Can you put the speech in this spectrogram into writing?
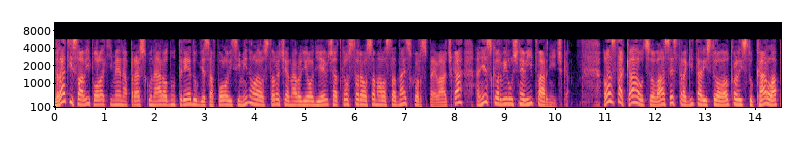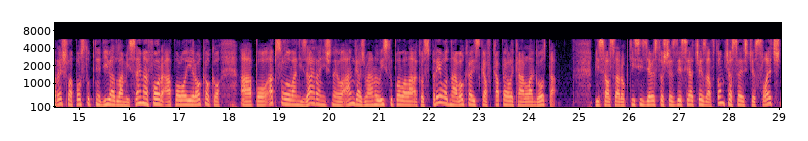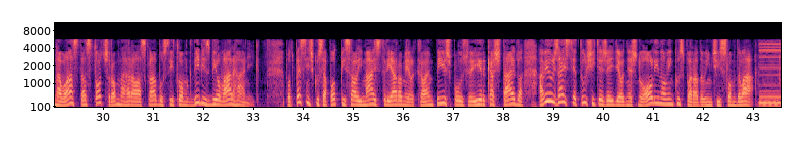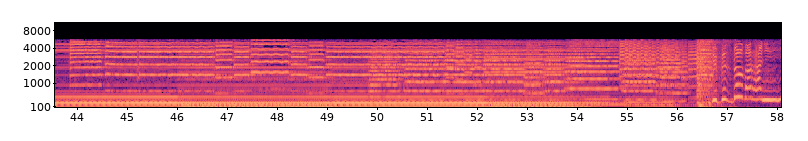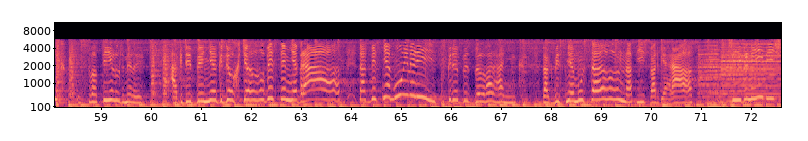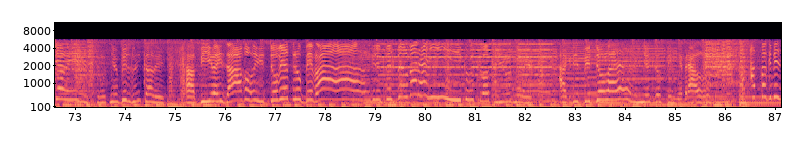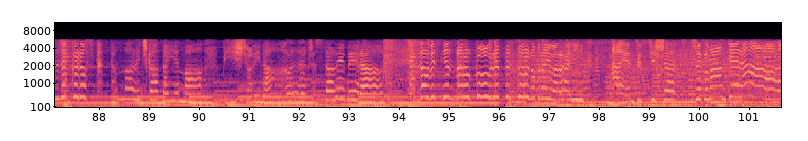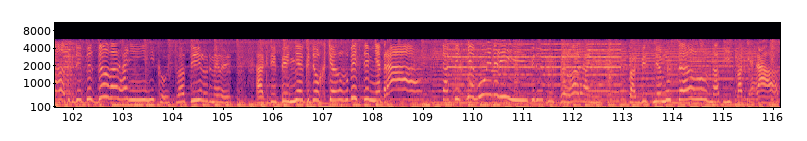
Z Bratislavy poletíme na Pražskú národnú triedu, kde sa v polovici minulého storočia narodilo dievčatko, z ktorého sa mala stať najskôr speváčka a neskôr výlučne výtvarníčka. Vlasta Kahovcová, sestra gitaristu a vokalistu Karla, prešla postupne divadlami Semafor, Apollo i Rokoko a po absolvovaní zahraničného angažmánu vystupovala ako sprievodná vokalistka v kapele Karla Gota. Písal sa rok 1966 a v tom čase ešte slečna Vlasta s Točrom nahrala skladbu s titulom Kdyby zbil Varhánik. Pod pesničku sa podpísali majstri Jaromír Klempíš plus Jirka Štajdl a vy už zaiste tušíte, že ide o dnešnú Oli novinku s poradovým číslom 2. tak bys mě musel na tý svatbě hrát. Stříbrný výštěly smutně by zlikali a bílej závoj do větru by vlál, kdybys byl varhaník u svatý Ludmily a kdyby dole někdo si mě bral pak bys řekl dost, ta maličká ta je má, píšťali náhle přestali by hrát. Vzal bys mě za ruku, kdybys tiše řekl mám tě rád, kdybys byl varhaník u svatý Ludmily a kdyby někdo chtěl by si mě brát, tak bys mě můj milý, kdybys byl varhaník, pak bys mě musel na tý svatbě hrát.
